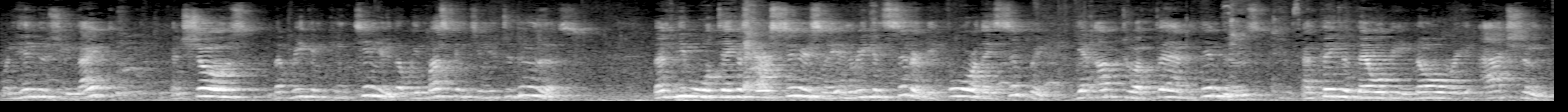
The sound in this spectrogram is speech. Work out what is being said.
when Hindus unite and shows that we can continue, that we must continue to do this. Then people will take us more seriously and reconsider before they simply get up to offend Hindus and think that there will be no reaction.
